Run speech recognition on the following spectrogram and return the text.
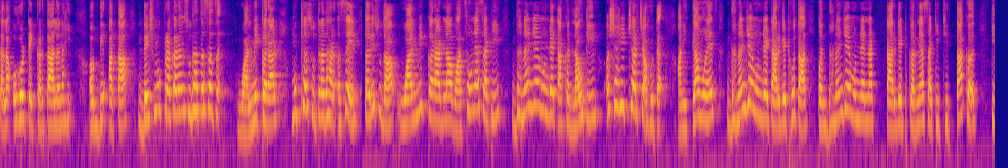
त्याला ओव्हरटेक करता आलं नाही. अगदी आता देशमुख प्रकरण सुद्धा तसंच आहे. वाल्मिक कराड मुख्य सूत्रधार असेल तरी सुद्धा वाल्मिक कराडला वाचवण्यासाठी धनंजय मुंडे ताकद लावतील अशाही चर्चा होत्या आणि त्यामुळेच धनंजय मुंडे टार्गेट होतात. पण धनंजय मुंडेंना टार्गेट करण्यासाठीची ताकद ती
